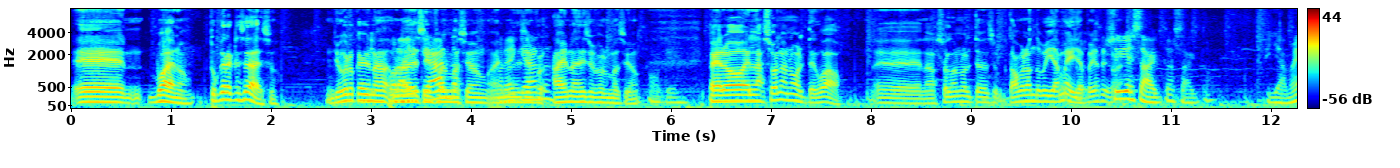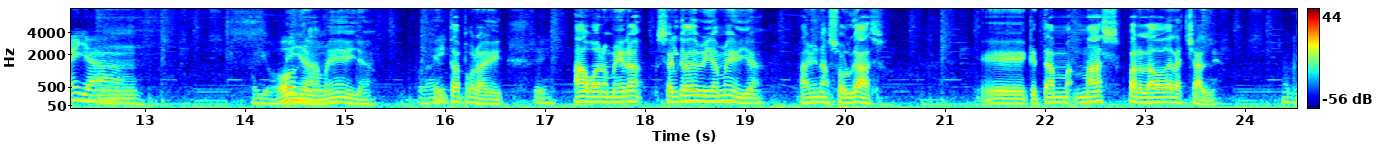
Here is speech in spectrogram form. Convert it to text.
Eh, bueno, ¿tú crees que sea eso? Yo creo que hay una, desinformación. Hay una, ahí que desinfor- anda. hay una desinformación. Pero en la zona norte, wow. Eh, en la zona norte, estamos hablando de Villamella, para allá arriba. Sí, exacto, exacto. Villamella, Mm, Hondo, Villamella. por ¿Quién ahí. está por ahí? Sí. Ah, bueno, mira, cerca de Villamella hay una Solgas eh, que está más para el lado de la Charle. Ok.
